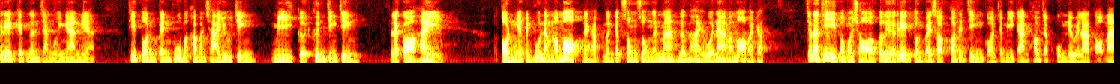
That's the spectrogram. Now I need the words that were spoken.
เรียกเก็บเงินจากหน่วยงานเนี่ยที่ตนเป็นผู้บังคับบัญชาอยู่จริง มีเกิดขึ้นจริง ๆ แล้วก็ให้ตนเนี่ยเป็นผู้นำมามอบนะครับเหมือนกับส่งส่งเงินมาแล้วก็ให้หัวหน้ามามอบนะครับเจ้าหน้าที่ปปชก็เลยเรียกตนไปสอบข้อเท็จจริง ก่อนจะมีการเข้าจับกลุ่มในเวลาต่อมา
